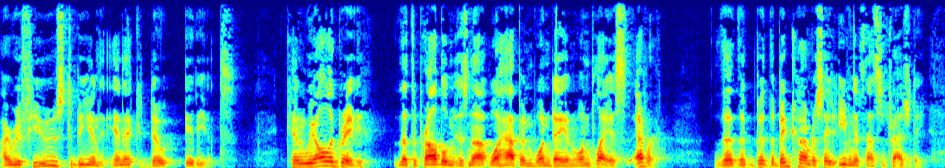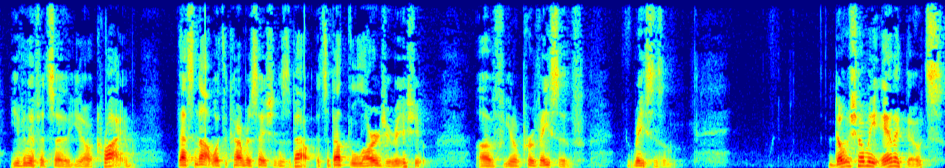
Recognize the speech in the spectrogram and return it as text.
I refuse to be an anecdote idiot. Can we all agree that the problem is not what happened one day in one place, ever? The, the, the big conversation, even if that's a tragedy, even if it's a, you know, a crime, that's not what the conversation is about. It's about the larger issue of you know, pervasive racism. Don't show me anecdotes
